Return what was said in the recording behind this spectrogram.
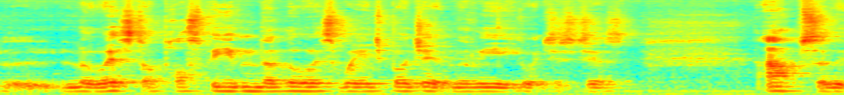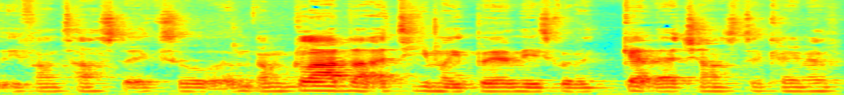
lowest or possibly even the lowest wage budget in the league, which is just absolutely fantastic. So I'm, I'm glad that a team like Burnley is going to get their chance to kind of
